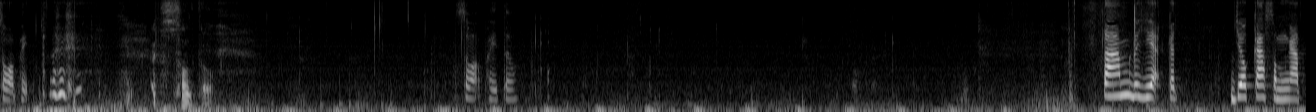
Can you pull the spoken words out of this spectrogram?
សុខភាពសុំទោសសូមអភ័យទោសតាមរយៈកិច្ចយកការសម្ងាត់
